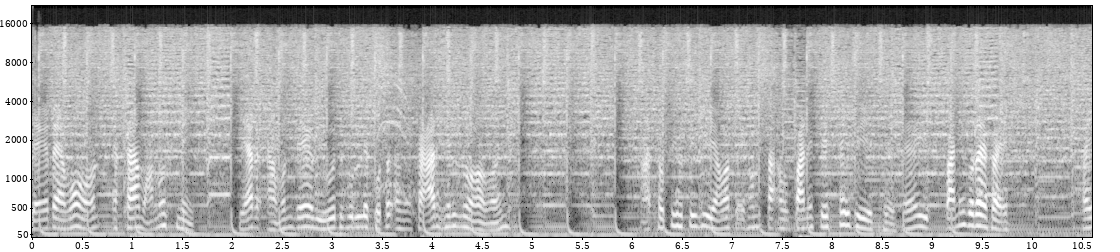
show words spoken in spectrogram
জায়গাটা এমন একটা মানুষ নেই। ইয়ার এমন জায়গায় বিপদে পড়লে কোথাও কার হেলবো আমার আর সত্যি সত্যি কি, আমার এখন পানি চেষ্টাই পেয়েছে। এই পানি কোথায় পাই ভাই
